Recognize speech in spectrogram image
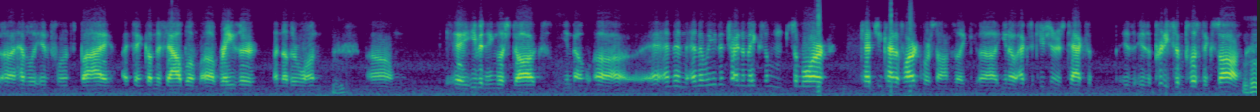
uh, heavily influenced by. I think on this album, uh, Razor, another one. Um, eh, even English Dogs, you know, uh, and then and then we even tried to make some some more catchy kind of hardcore songs, like uh, you know, Executioner's Tax is is a pretty simplistic song, Mhm.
